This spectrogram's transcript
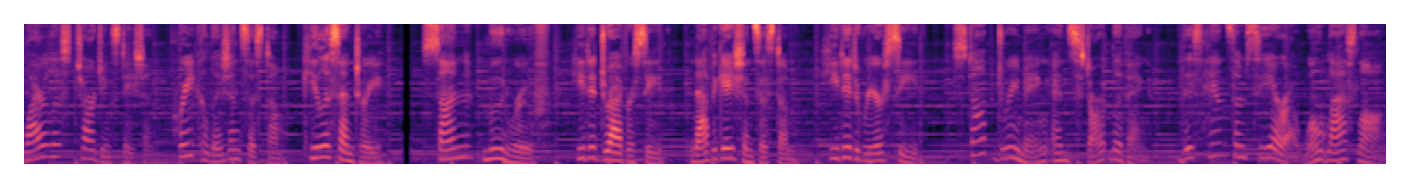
wireless charging station, pre-collision system, keyless entry, sun, moonroof, heated driver seat, navigation system, heated rear seat. Stop dreaming and start living. This handsome Sierra won't last long.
